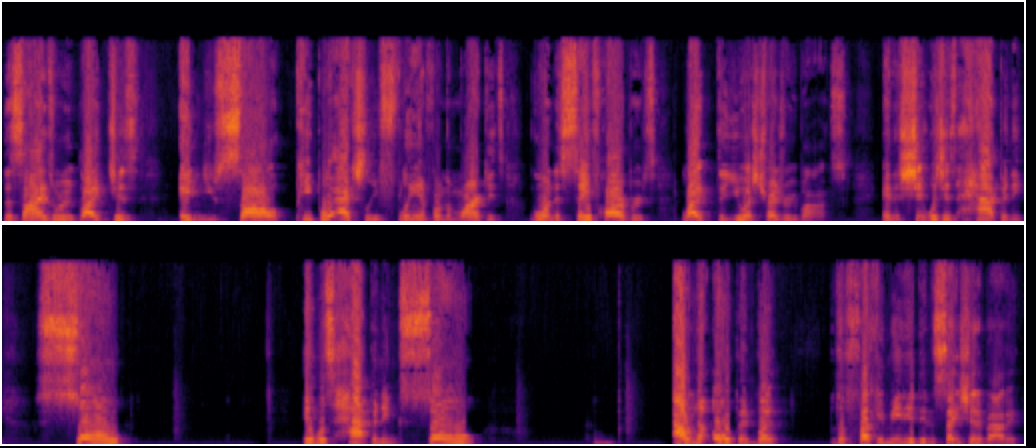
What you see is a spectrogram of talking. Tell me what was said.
The signs were like just. And you saw people actually fleeing from the markets, going to safe harbors like the U.S. Treasury bonds, and the shit was just happening so it was happening so out in the open, but the fucking media didn't say shit about it.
